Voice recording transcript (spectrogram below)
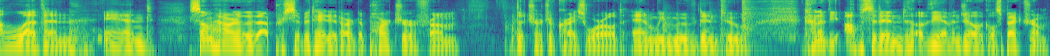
11, and somehow or another that precipitated our departure from the Church of Christ world, and we moved into kind of the opposite end of the evangelical spectrum.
